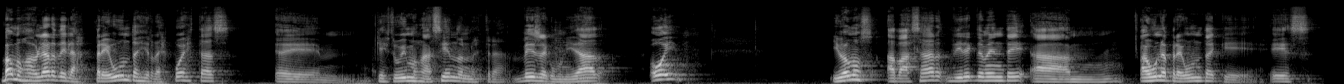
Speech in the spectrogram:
Vamos a hablar de las preguntas y respuestas eh, que estuvimos haciendo en nuestra bella comunidad hoy. Y vamos a pasar directamente a, una pregunta que es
